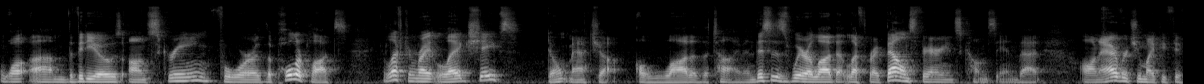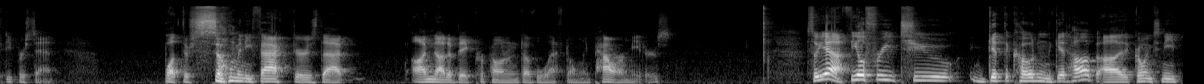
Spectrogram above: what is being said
um, the videos on screen for the polar plots, left and right leg shapes don't match up a lot of the time. And this is where a lot of that left-right balance variance comes in, that on average you might be 50%. But there's so many factors that I'm not a big proponent of left-only power meters. So yeah, feel free to get the code in the GitHub. Uh, going to need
